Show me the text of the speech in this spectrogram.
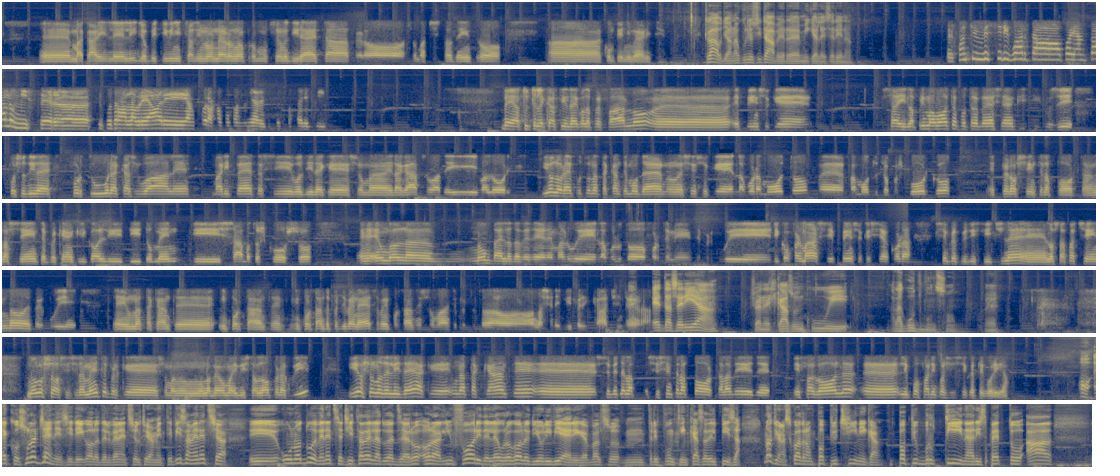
eh, magari le, gli obiettivi iniziali non erano una promozione diretta però insomma ci sta dentro a con pieni meriti Claudia una curiosità per Michele Serena per quanto invece riguarda poi Antalo, mister eh, si potrà laureare ancora capocannoniere di questa Serie B? Beh, ha tutte le carte in regola per farlo eh, e penso che, sai, la prima volta potrebbe essere anche così, posso dire, fortuna, casuale, ma ripetersi vuol dire che insomma il ragazzo ha dei valori. Io lo reputo un attaccante moderno, nel senso che lavora molto, eh, fa molto gioco sporco, e però sente la porta, la sente perché anche il gol di, di, domen- di sabato scorso è un gol eh, non bello da vedere, ma lui l'ha voluto fortemente, per cui riconfermarsi penso che sia ancora sempre più difficile, lo sta facendo e per cui è un attaccante importante, importante per di Venezia, ma importante insomma anche per tutta la Serie B, per il calcio in generale. È da Serie A? Cioè nel caso in cui... Alla Goodmunson. Eh. Non lo so sinceramente perché insomma non, non l'abbiamo mai visto all'opera qui io sono dell'idea che un attaccante, eh, se, la, se, sente la porta, la vede e fa gol, eh, li può fare in qualsiasi categoria. Oh, ecco, sulla genesi dei gol del Venezia ultimamente, Pisa-Venezia eh, 1-2, Venezia-Cittadella 2-0, ora l'infuori dell'Eurogol di Olivieri che ha valso mh, tre punti in casa del Pisa. Noti una squadra un po' più cinica, un po' più bruttina rispetto a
